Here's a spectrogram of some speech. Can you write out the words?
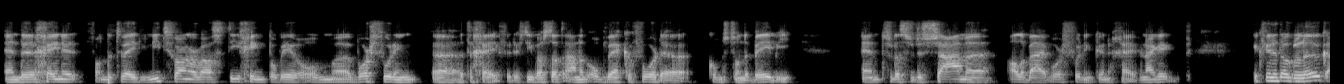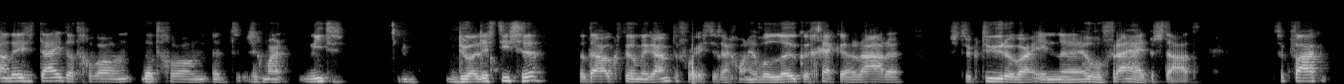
En degene van de twee die niet zwanger was, die ging proberen om borstvoeding te geven. Dus die was dat aan het opwekken voor de komst van de baby. En zodat ze dus samen allebei borstvoeding kunnen geven. Nou, ik, ik vind het ook leuk aan deze tijd dat gewoon, dat gewoon het, zeg maar, niet dualistische, dat daar ook veel meer ruimte voor is. Er zijn gewoon heel veel leuke, gekke, rare structuren waarin uh, heel veel vrijheid bestaat. Ook vaak,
